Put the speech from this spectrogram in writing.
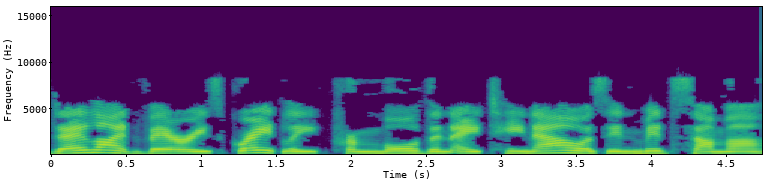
daylight varies greatly, from more than 18 hours in midsummer,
